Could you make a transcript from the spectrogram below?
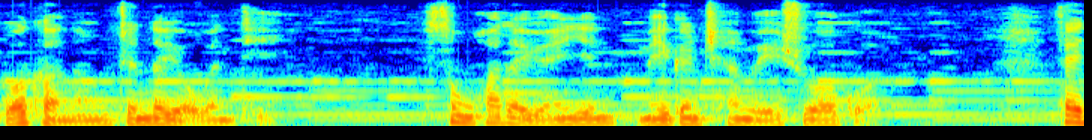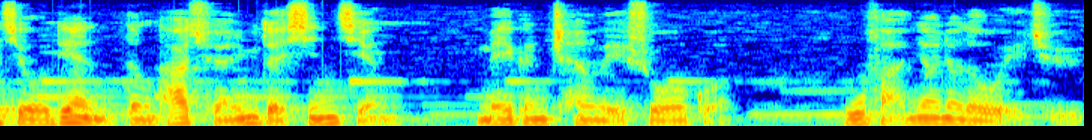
我可能真的有问题。送花的原因没跟陈维说过，在酒店等他痊愈的心情没跟陈维说过，无法尿尿的委屈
